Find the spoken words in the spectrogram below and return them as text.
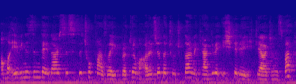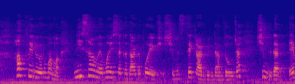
ama evinizin de enerjisi sizi çok fazla yıpratıyor ama araca da çocuklar ve kendi ve iş gereği ihtiyacınız var. Hak veriyorum ama Nisan ve Mayıs'a kadar da bu ev işimiz tekrar gündemde olacak. Şimdiden ev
